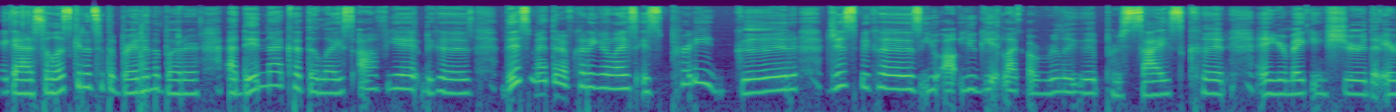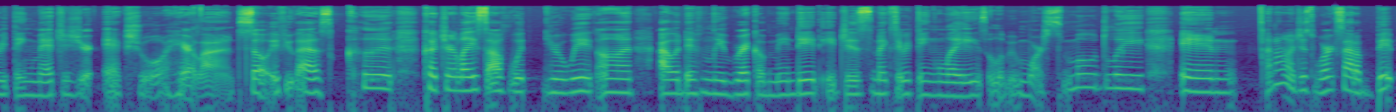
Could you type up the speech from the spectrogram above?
Alright guys, so let's get into the bread and the butter. I did not cut the lace off yet because this method of cutting your lace is pretty good just because you you get like a really good precise cut and you're making sure that everything matches your actual hairline. So if you guys could cut your lace off with your wig on, I would definitely recommend it. It just makes everything lays a little bit more smoothly and I don't know, it just works out a bit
